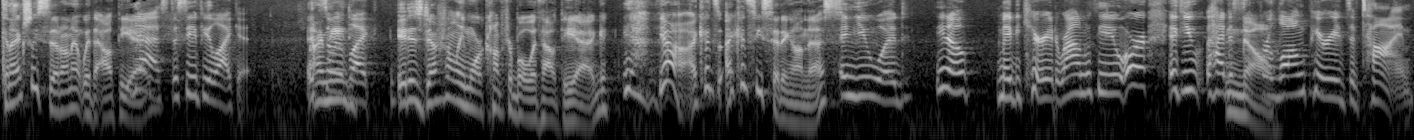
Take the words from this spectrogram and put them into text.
Can I actually sit on it without the egg? Yes, to see if you like it. It's I sort mean, of like, it is definitely more comfortable without the egg. Yeah. Yeah, I could, I could see sitting on this. and you would, you know, maybe carry it around with you, or if you had to No. sit for long periods of time,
